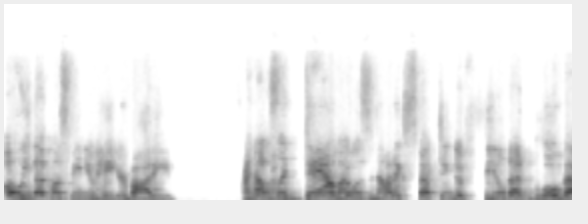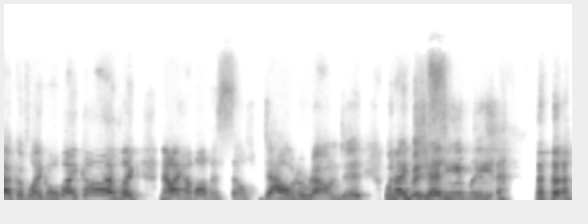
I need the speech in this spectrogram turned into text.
oh that must mean you hate your body and I was uh-huh. like, damn, I was not expecting to feel that blowback of like, oh my God, like now I have all this self doubt around it when I but genuinely. See, this,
